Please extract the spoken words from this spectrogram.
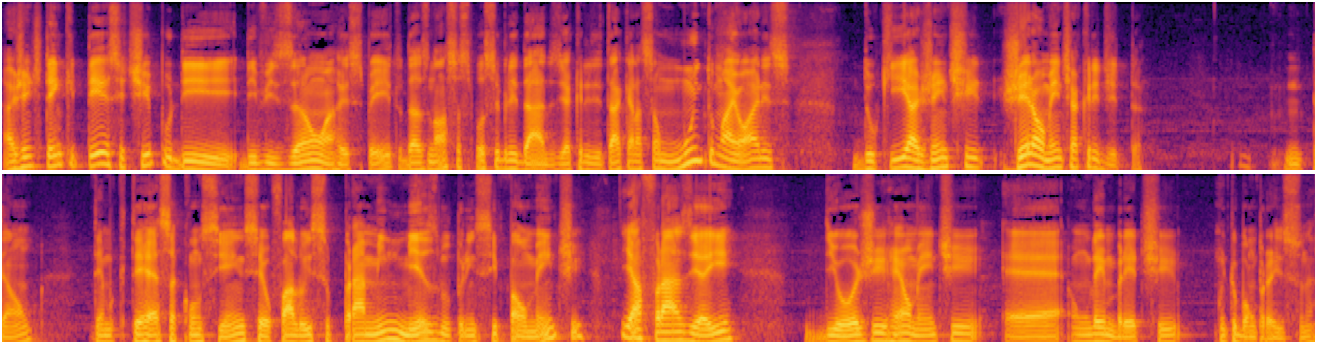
a gente tem que ter esse tipo de, de visão a respeito das nossas possibilidades e acreditar que elas são muito maiores do que a gente geralmente acredita. Então, temos que ter essa consciência. Eu falo isso para mim mesmo, principalmente. E a frase aí de hoje realmente é um lembrete muito bom para isso, né?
